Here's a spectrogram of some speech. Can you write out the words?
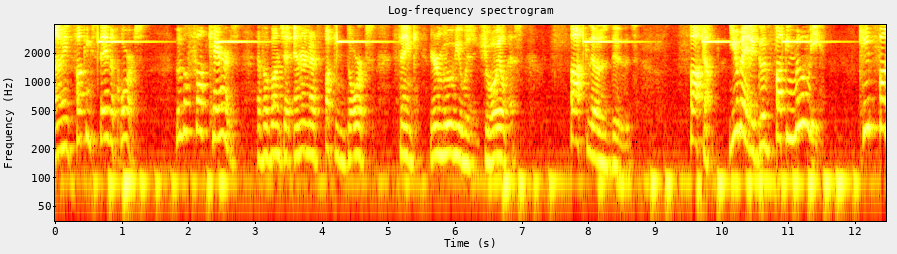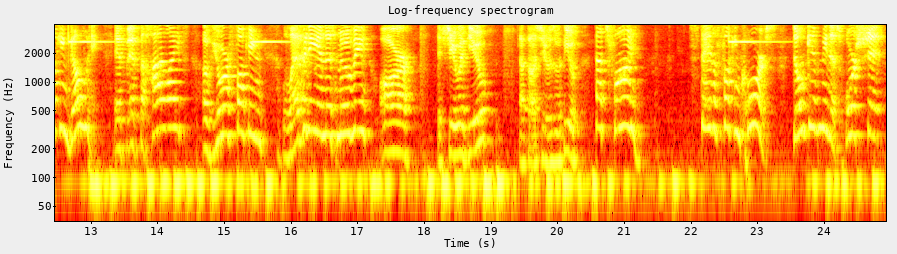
I mean, fucking stay the course. Who the fuck cares if a bunch of internet fucking dorks think your movie was joyless? Fuck those dudes. Fuck them. You made a good fucking movie. Keep fucking going. If if the highlights of your fucking levity in this movie are is she with you? I thought she was with you. That's fine. Stay the fucking course. Don't give me this horseshit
